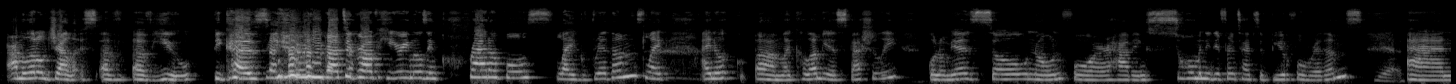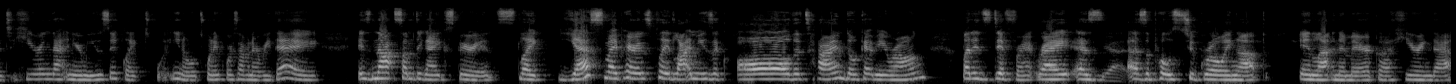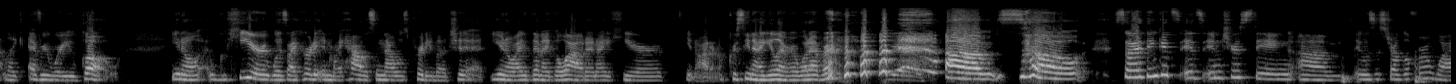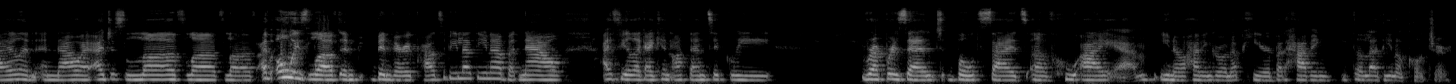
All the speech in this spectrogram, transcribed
I'm a little jealous of of you because you you got to grow up hearing those incredible like rhythms. Like I know, um, like Colombia especially. Colombia is so known for having so many different types of beautiful rhythms, yes. and hearing that in your music, like tw- you know, twenty four seven every day, is not something I experienced. Like, yes, my parents played Latin music all the time, don't get me wrong, but it's different, right? As yes. as opposed to growing up in Latin America hearing that like everywhere you go. you know, here it was I heard it in my house and that was pretty much it. You know, I then I go out and I hear, you know, I don't know, Christina Aguilera or whatever. yes. um, so so I think it's it's interesting. Um, it was a struggle for a while and, and now I, I just love, love, love. I've always loved and been very proud to be Latina, but now I feel like I can authentically represent both sides of who I am, you know, having grown up here, but having the Latino culture.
